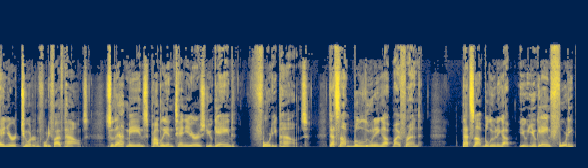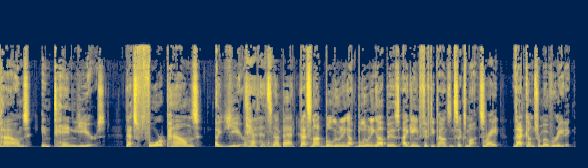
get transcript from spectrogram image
and you're 245 pounds. So that means probably in 10 years you gained 40 pounds. That's not ballooning up, my friend. That's not ballooning up. You, you gained 40 pounds in 10 years. That's four pounds a year. Yeah, that's not bad. That's not ballooning up. Ballooning up is I gained 50 pounds in six months. Right. That comes from overeating.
